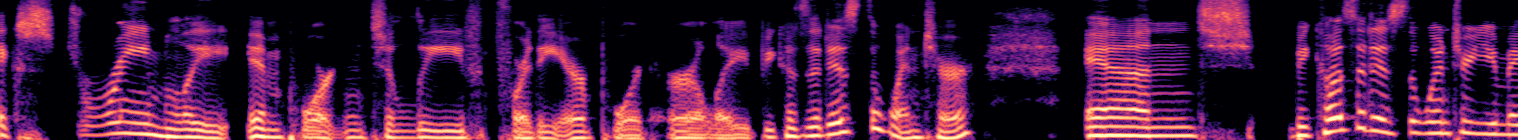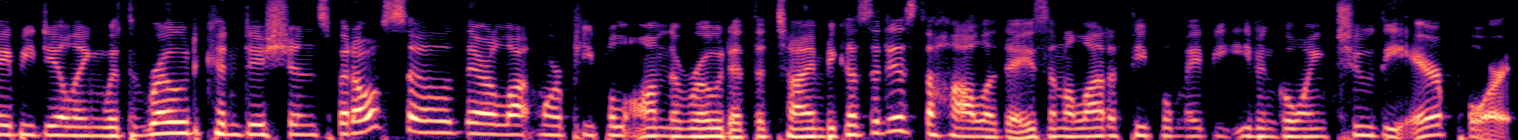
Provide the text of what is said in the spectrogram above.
extremely important to leave for the airport early because it is the winter. And because it is the winter, you may be dealing with road conditions, but also there are a lot more people on the road at the time because it is the holidays and a lot of people may be even going to the airport.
